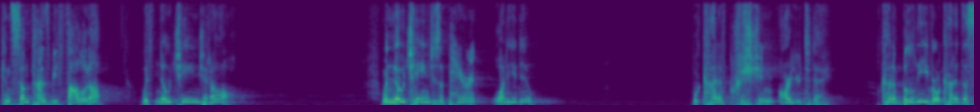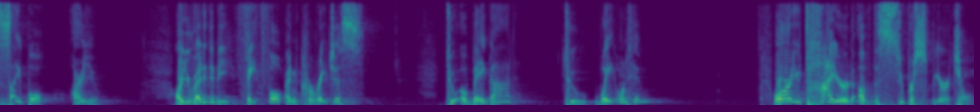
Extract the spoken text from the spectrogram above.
can sometimes be followed up with no change at all. When no change is apparent, what do you do? What kind of Christian are you today? What kind of believer, what kind of disciple are you? Are you ready to be faithful and courageous? To obey God, to wait on Him? Or are you tired of the super spiritual?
